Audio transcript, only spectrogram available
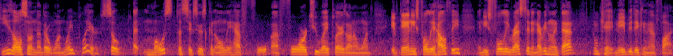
he's also another one-way player. So at most, the Sixers can only have four, uh, four two-way players on at once. If Danny's fully healthy and he's fully rested and everything like that, okay, maybe they can have five.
